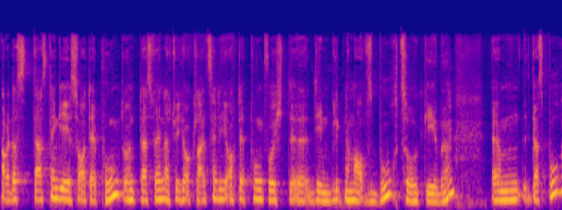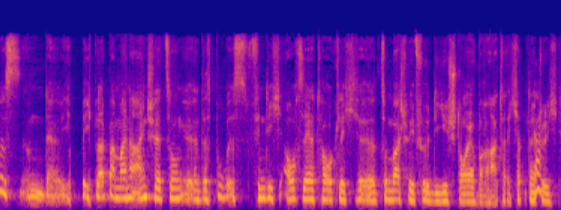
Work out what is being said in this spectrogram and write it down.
Aber das, das denke ich, ist auch der Punkt. Und das wäre natürlich auch gleichzeitig auch der Punkt, wo ich äh, den Blick nochmal aufs Buch zurückgebe. Mhm. Ähm, das Buch ist, ich, ich bleibe bei meiner Einschätzung, äh, das Buch ist, finde ich, auch sehr tauglich, äh, zum Beispiel für die Steuerberater. Ich habe natürlich, ja.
